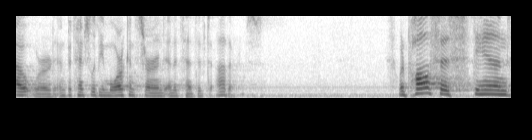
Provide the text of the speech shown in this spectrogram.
outward and potentially be more concerned and attentive to others. When Paul says stand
